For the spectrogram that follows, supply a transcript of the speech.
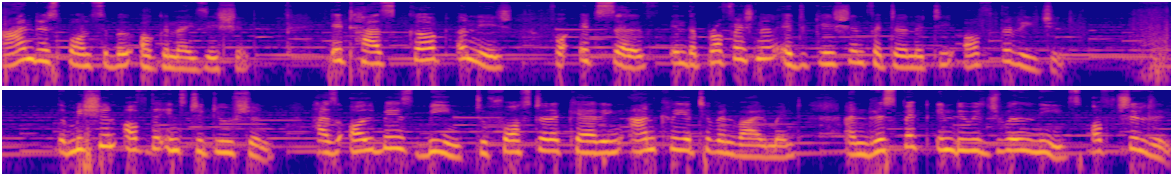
and responsible organization. It has carved a niche for itself in the professional education fraternity of the region. The mission of the institution has always been to foster a caring and creative environment and respect individual needs of children,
